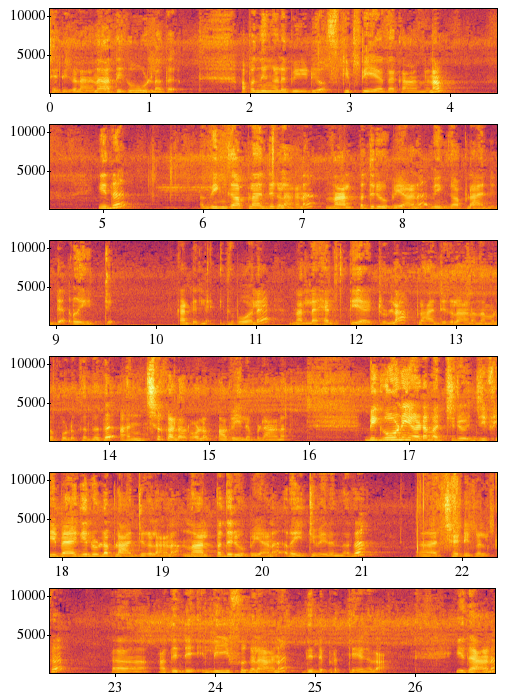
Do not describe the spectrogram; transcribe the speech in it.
ചെടികളാണ് അധികവും ഉള്ളത്. അപ്പോൾ നിങ്ങൾ വീഡിയോ സ്കിപ്പ് ചെയ്യാതെ കാണണം. ഇത് വിങ്ക പ്ലാന്റുകളാണ്. നാൽപ്പത് രൂപയാണ് വിങ്ക പ്ലാന്റിന്റെ റേറ്റ്. കണ്ടില്ലേ? ഇതുപോലെ നല്ല ഹെൽത്തി ആയിട്ടുള്ള പ്ലാന്റുകളാണ് നമ്മൾ കൊടുക്കുന്നത്. അഞ്ച് കളറോളം അവൈലബിൾ ആണ്. ബിഗോണിയയുടെ മറ്റൊരു ജിഫി ബാഗിലുള്ള പ്ലാന്റുകളാണ്. നാൽപ്പത് രൂപയാണ് റേറ്റ് വരുന്നത്. ചെടികൾക്ക് അതിന്റെ ലീഫുകളാണ് ഇതിന്റെ പ്രത്യേകത. ഇതാണ്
